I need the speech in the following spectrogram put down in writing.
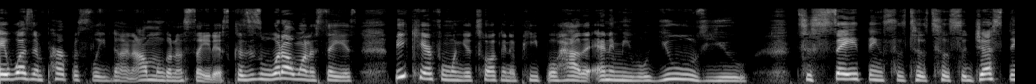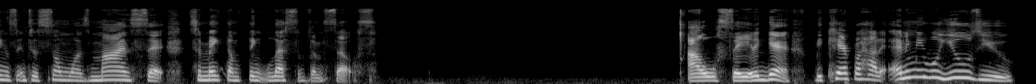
it wasn't purposely done. I'm going to say this because this is what I want to say is be careful when you're talking to people how the enemy will use you to say things, to, to, to suggest things into someone's mindset to make them think less of themselves. I will say it again. Be careful how the enemy will use you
